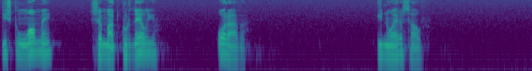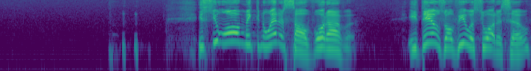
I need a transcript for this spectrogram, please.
diz que um homem chamado Cornélio orava e não era salvo. e se um homem que não era salvo orava e Deus ouviu a sua oração,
